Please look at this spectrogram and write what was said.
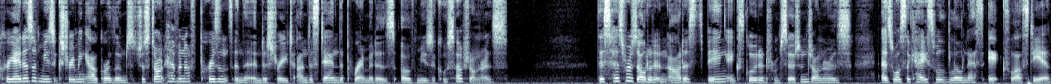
Creators of music streaming algorithms just don't have enough presence in the industry to understand the parameters of musical subgenres. This has resulted in artists being excluded from certain genres, as was the case with Lil Nas X last year.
